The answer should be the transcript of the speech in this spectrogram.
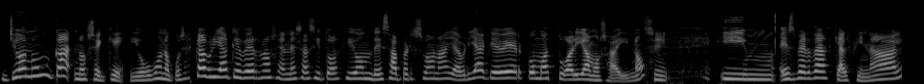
Yo nunca, no sé qué. Y digo, bueno, pues es que habría que vernos en esa situación de esa persona y habría que ver cómo actuaríamos ahí, ¿no? Sí. Y mm, es verdad que al final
